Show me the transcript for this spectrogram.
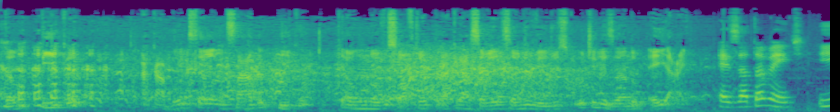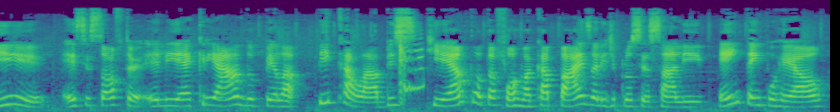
Então, Pica acabou de ser lançado Pica, que é um novo software para criação e edição de vídeos utilizando AI. Exatamente. E esse software ele é criado pela Picalabs, que é a plataforma capaz ali de processar ali em tempo real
